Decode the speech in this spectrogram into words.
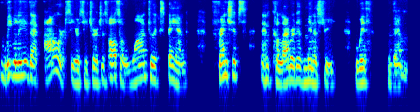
We believe that our CRC churches also want to expand friendships and collaborative ministry with them.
